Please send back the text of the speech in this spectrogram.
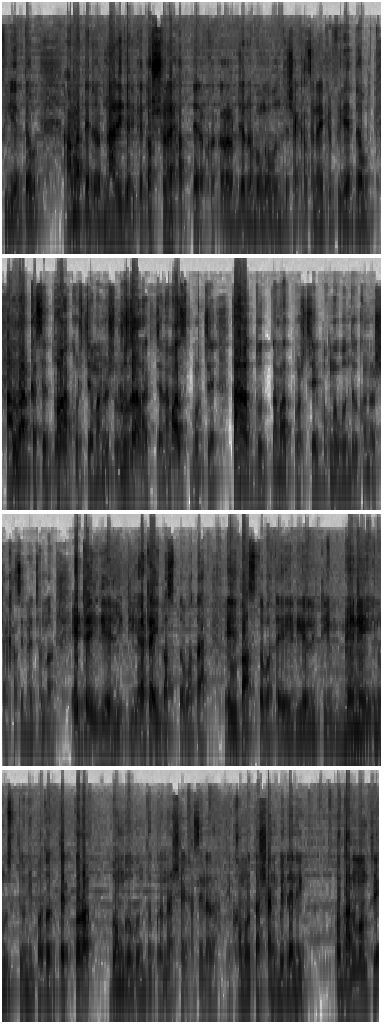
ফিরিয়ে দাও। আমাদের নারীদেরকে দর্শনের হাতে রক্ষা করার জন্য বঙ্গবন্ধু শেখ হাসিনাকে ফিরিয়ে দাও। আল্লাহর কাছে দোয়া করছে, মানুষ রোজা রাখছে, নামাজ পড়ছে তাহার দুধ নামাজ পড়ছে বঙ্গবন্ধু কন্যা শেখ হাসিনার জন্য এটাই রিয়েলিটি এটাই বাস্তবতা। এই বাস্তবতা, এই রিয়েলিটি মেনে ইনুস, তুমি পদত্যাগ করো। বঙ্গবন্ধু কন্যা শেখ হাসিনার হাতে ক্ষমতা সাংবিধানিক প্রধানমন্ত্রী।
